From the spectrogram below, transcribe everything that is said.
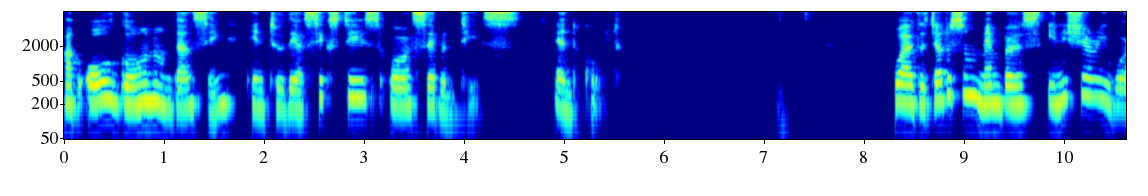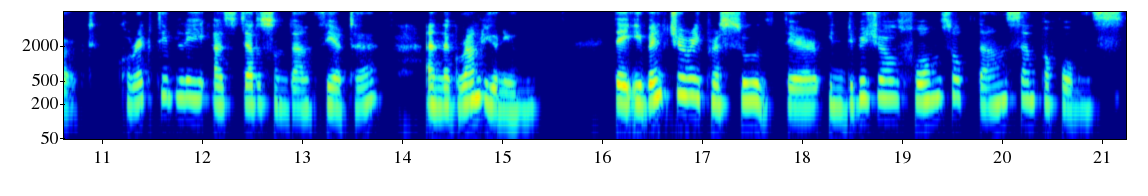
have all gone on dancing into their 60s or 70s, end quote. While the Judson members initially worked collectively as Judson Dance Theater and the Grand Union, they eventually pursued their individual forms of dance and performance.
